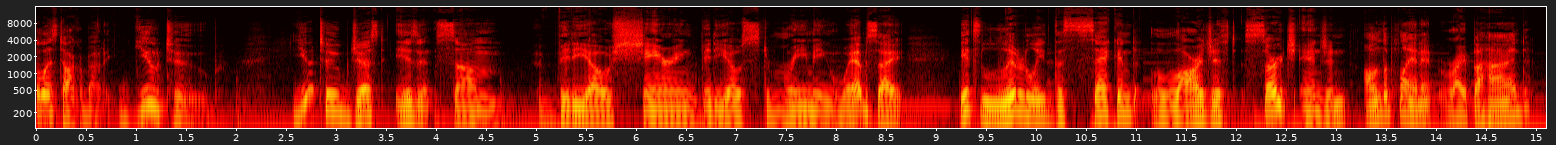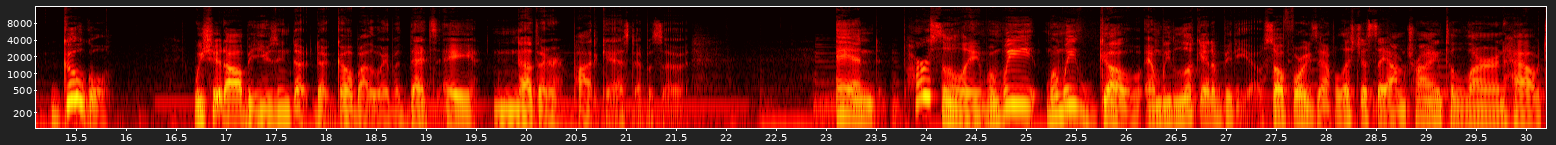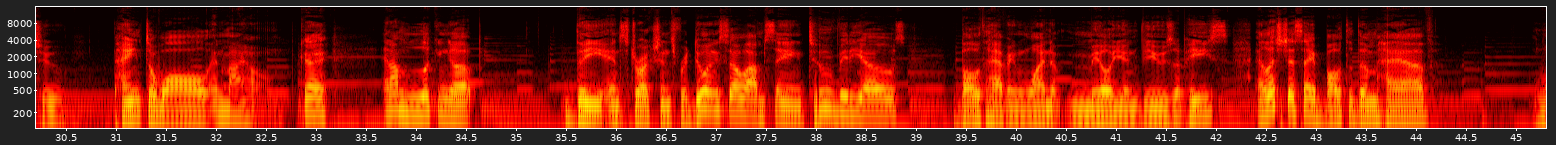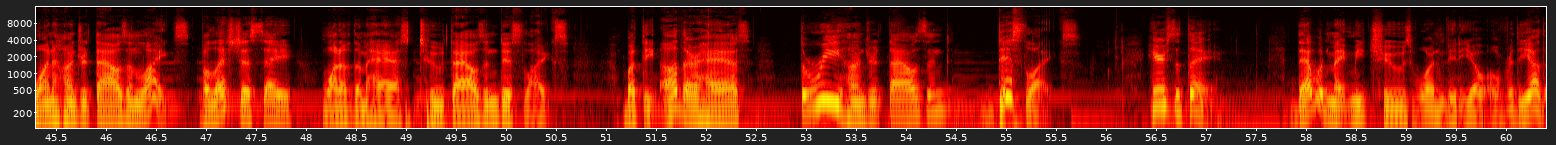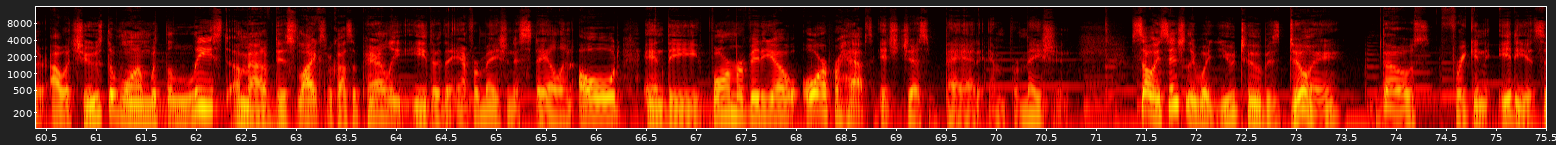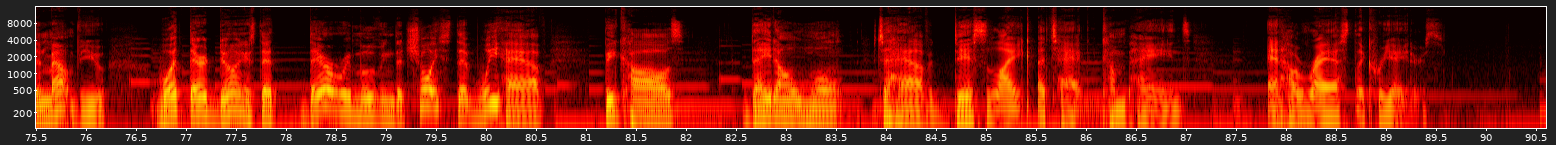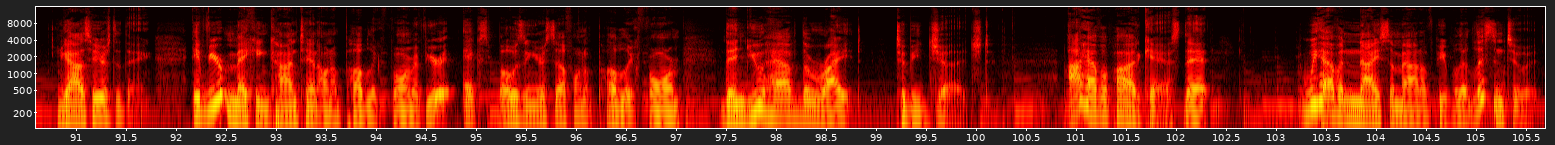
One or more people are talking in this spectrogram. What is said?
So let's talk about it. YouTube. YouTube just isn't some video sharing, video streaming website. It's literally the second largest search engine on the planet, right behind Google. We should all be using DuckDuckGo, by the way, but that's a, another podcast episode. And personally, when we when we go and we look at a video, so for example, let's just say I'm trying to learn how to paint a wall in my home, okay? And I'm looking up the instructions for doing so. I'm seeing two videos, both having 1 million views apiece, and let's just say both of them have 100,000 likes. But let's just say one of them has 2,000 dislikes, but the other has 300,000 dislikes. Here's the thing that would make me choose one video over the other. I would choose the one with the least amount of dislikes because apparently either the information is stale and old in the former video or perhaps it's just bad information. So essentially, what YouTube is doing, those freaking idiots in Mountain View, what they're doing is that they're removing the choice that we have because they don't want to have dislike attack campaigns and harass the creators. Guys, here's the thing. If you're making content on a public forum, if you're exposing yourself on a public forum, then you have the right to be judged. I have a podcast that we have a nice amount of people that listen to it.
